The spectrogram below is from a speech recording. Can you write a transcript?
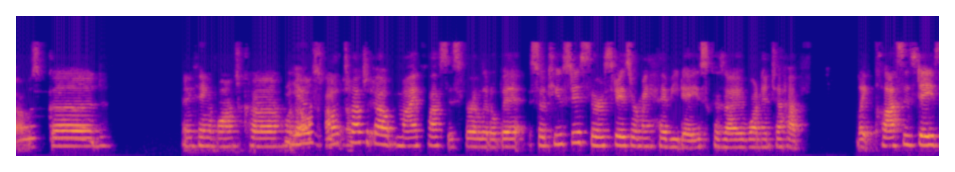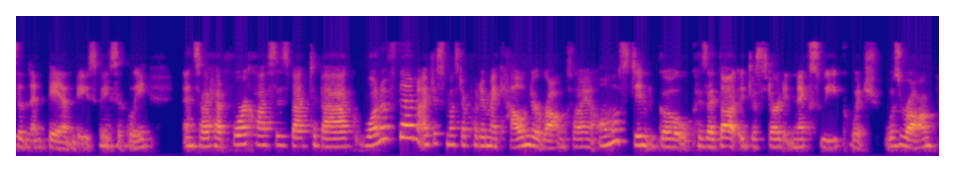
That was good. Anything, Avantika? What Yeah, else I'll talk about my classes for a little bit. So Tuesdays, Thursdays are my heavy days because I wanted to have like classes days and then band days Mm-hmm. basically. And so I had four classes back to back. One of them I just must have put in my calendar wrong, so I almost didn't go because I thought it just started next week, which was wrong.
